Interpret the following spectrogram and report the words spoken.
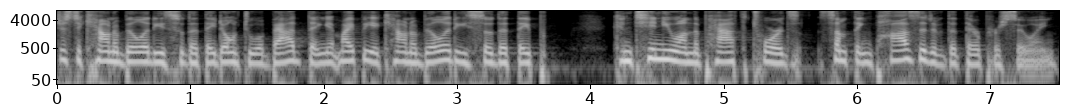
just accountability so that they don't do a bad thing. It might be accountability so that they p- continue on the path towards something positive that they're pursuing.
